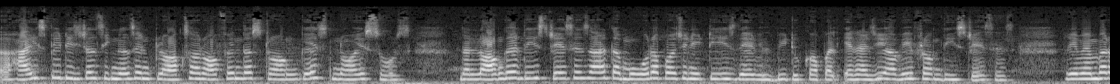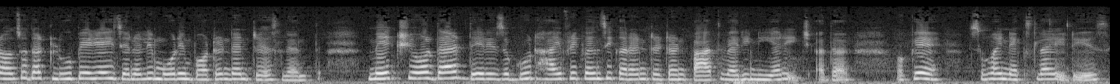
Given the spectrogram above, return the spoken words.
uh, high speed digital signals and clocks are often the strongest noise source the longer these traces are, the more opportunities there will be to couple energy away from these traces. Remember also that loop area is generally more important than trace length. Make sure that there is a good high frequency current return path very near each other. Okay, so my next slide is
